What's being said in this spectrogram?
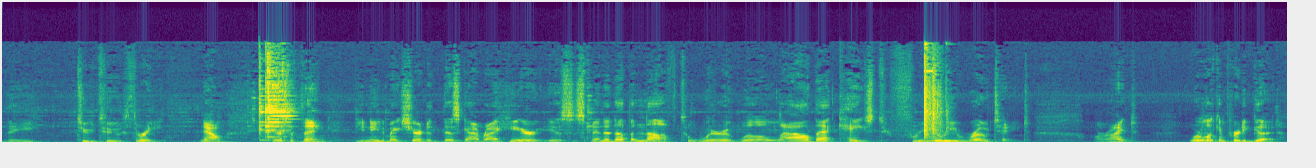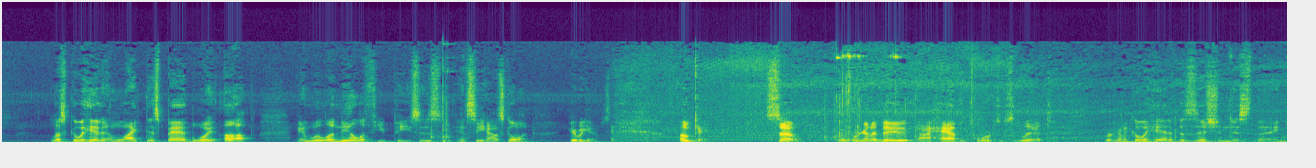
the 223. Now, here's the thing. You need to make sure that this guy right here is suspended up enough to where it will allow that case to freely rotate. All right? We're looking pretty good let's go ahead and light this bad boy up and we'll anneal a few pieces and see how it's going. Here we go. Okay, so what we're gonna do, I have the torches lit. We're gonna go ahead and position this thing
